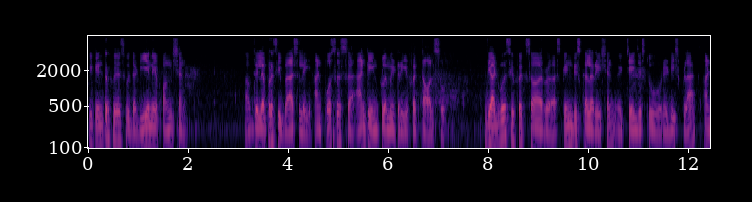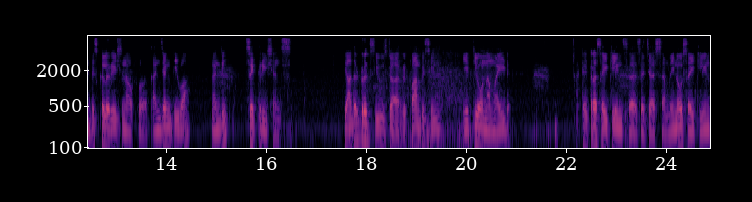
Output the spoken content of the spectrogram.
It interferes with the DNA function of the leprosy bacilli and possesses anti-inflammatory effect also. The adverse effects are skin discoloration, it changes to reddish black, and discoloration of conjunctiva and the secretions. The other drugs used are rifampicin, ethionamide, tetracyclines uh, such as uh, minocycline,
